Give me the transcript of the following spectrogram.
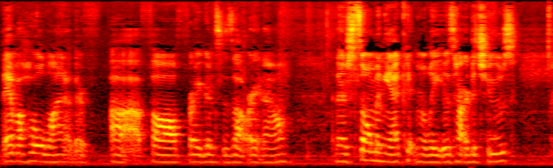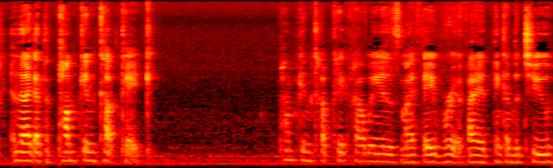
They have a whole line of their uh, fall fragrances out right now. And there's so many I couldn't really, it was hard to choose. And then I got the Pumpkin Cupcake pumpkin cupcake probably is my favorite if I think of the two.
